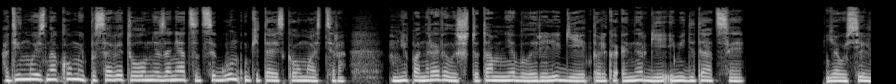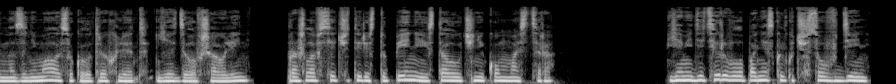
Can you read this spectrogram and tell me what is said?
Один мой знакомый посоветовал мне заняться цигун у китайского мастера. Мне понравилось, что там не было религии, только энергии и медитации. Я усиленно занималась около трех лет, ездила в Шаолинь, прошла все четыре ступени и стала учеником мастера. Я медитировала по несколько часов в день,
